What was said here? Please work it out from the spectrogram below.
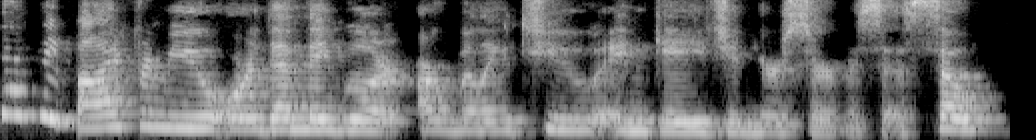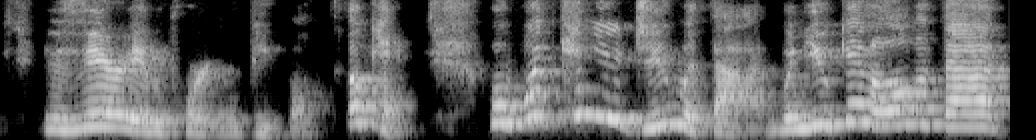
then they buy from you or then they will are willing to engage in your services. So very important people. Okay well what can you do with that? When you get all of that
